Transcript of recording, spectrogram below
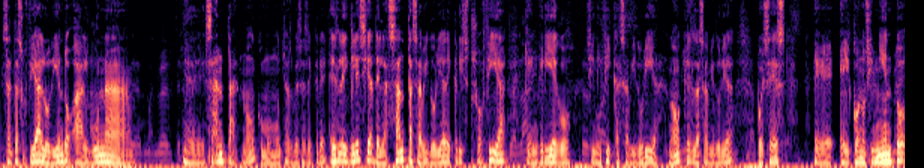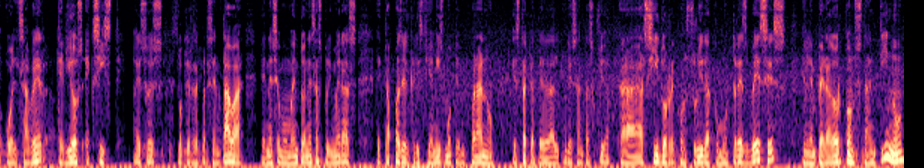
Santa Sofía aludiendo a alguna eh, santa, ¿no? Como muchas veces se cree, es la iglesia de la santa sabiduría de Cristo. Sofía, que en griego significa sabiduría, ¿no? ¿Qué es la sabiduría? Pues es eh, el conocimiento o el saber que Dios existe. Eso es lo que representaba en ese momento, en esas primeras etapas del cristianismo temprano, esta catedral de Santa Sofía. Ha sido reconstruida como tres veces. El emperador Constantino,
